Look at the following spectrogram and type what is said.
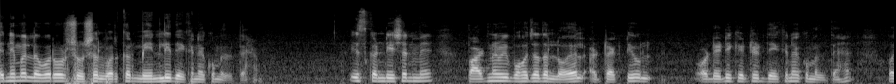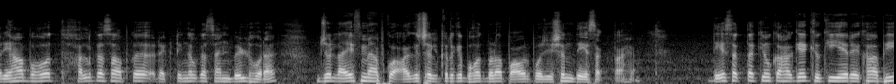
एनिमल लवर और सोशल वर्कर मेनली देखने को मिलते हैं। इस कंडीशन में पार्टनर भी बहुत ज़्यादा लॉयल अट्रैक्टिव और डेडिकेटेड देखने को मिलते हैं। और यहाँ बहुत हल्का सा आपका रेक्टेंगल का साइन बिल्ड हो रहा है, जो लाइफ में आपको आगे चल करके बहुत बड़ा पावर पोजीशन दे सकता है। दे सकता क्यों कहा गया? क्योंकि ये रेखा अभी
